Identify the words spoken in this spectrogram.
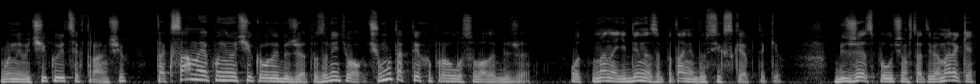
вони очікують цих траншів. Так само, як вони очікували бюджету. Зверніть увагу, чому так тихо проголосували бюджет? От в мене єдине запитання до всіх скептиків. Бюджет Сполучених Штатів Америки, е,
